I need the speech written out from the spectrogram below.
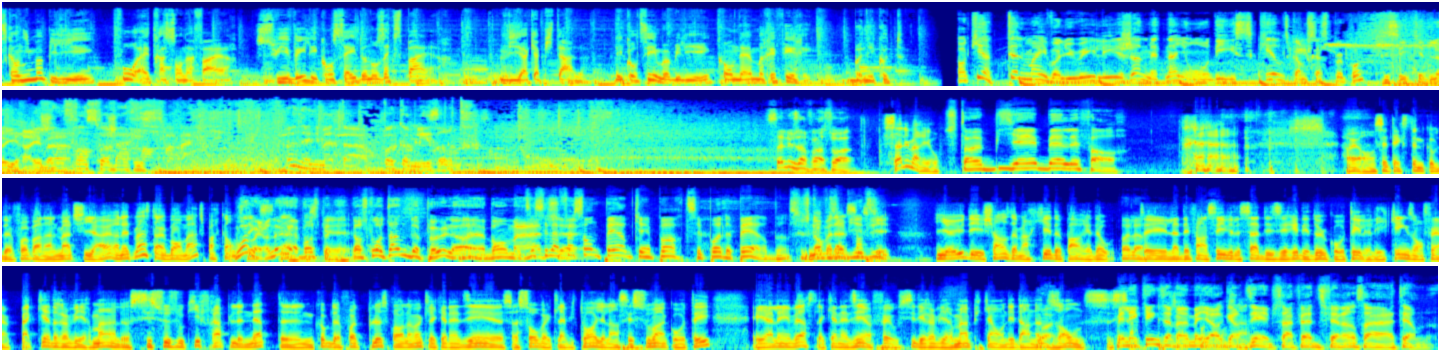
Parce qu'en immobilier, pour être à son affaire, suivez les conseils de nos experts. Via Capital, les courtiers immobiliers qu'on aime référer. Bonne écoute. hockey a tellement évolué, les jeunes maintenant, ils ont des skills comme ça se peut pas. Puis ces kids-là, ils rêvent à... Jean-François Barry. Un animateur pas comme les autres. Salut Jean-François. Salut Mario. C'est un bien bel effort. Ouais, on s'est texté une couple de fois pendant le match hier. Honnêtement, c'était un bon match, par contre. Oui, oui, on a eu un bon que-. On se contente de peu, là. Ouais. Un bon match. C'est la façon de perdre qui importe, c'est pas de perdre. C'est ce Non, que mais vous dans le aviez sens dit. qu'il il y a eu des chances de marquer de part et d'autre. Voilà. La défensive laissait à désirer des deux côtés. là. Les Kings ont fait un paquet de revirements. là. Si Suzuki frappe le net une couple de fois de plus, probablement que le Canadien euh, se sauve avec la victoire. Il a lancé souvent à côté. Et à l'inverse, le Canadien a fait aussi des revirements. Puis quand on est dans notre Ouais. zone, c'est- Mais ça- les Kings avaient un meilleur bon gardien, puis ça a fait la différence à, à terme. là.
